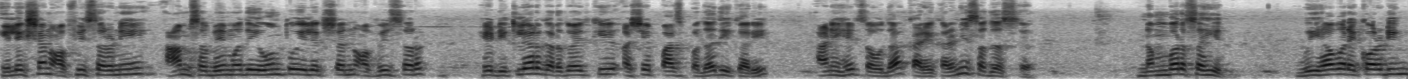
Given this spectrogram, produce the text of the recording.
इलेक्शन ऑफिसरनी आमसभेमध्ये येऊन तो इलेक्शन ऑफिसर हे डिक्लेअर करतो आहेत की असे पाच पदाधिकारी आणि हे चौदा कार्यकारिणी सदस्य. नंबरसहित we have a recording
